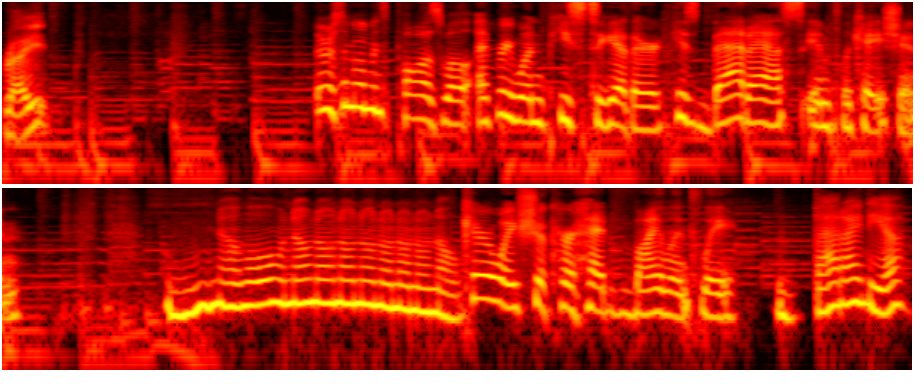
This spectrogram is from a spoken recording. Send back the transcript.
right? There was a moment's pause while everyone pieced together his badass implication. No, no, no, no, no, no, no, no, no. Caraway shook her head violently. Bad idea.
